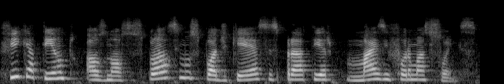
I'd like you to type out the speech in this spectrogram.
Fique atento aos nossos próximos podcasts para ter mais informações.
